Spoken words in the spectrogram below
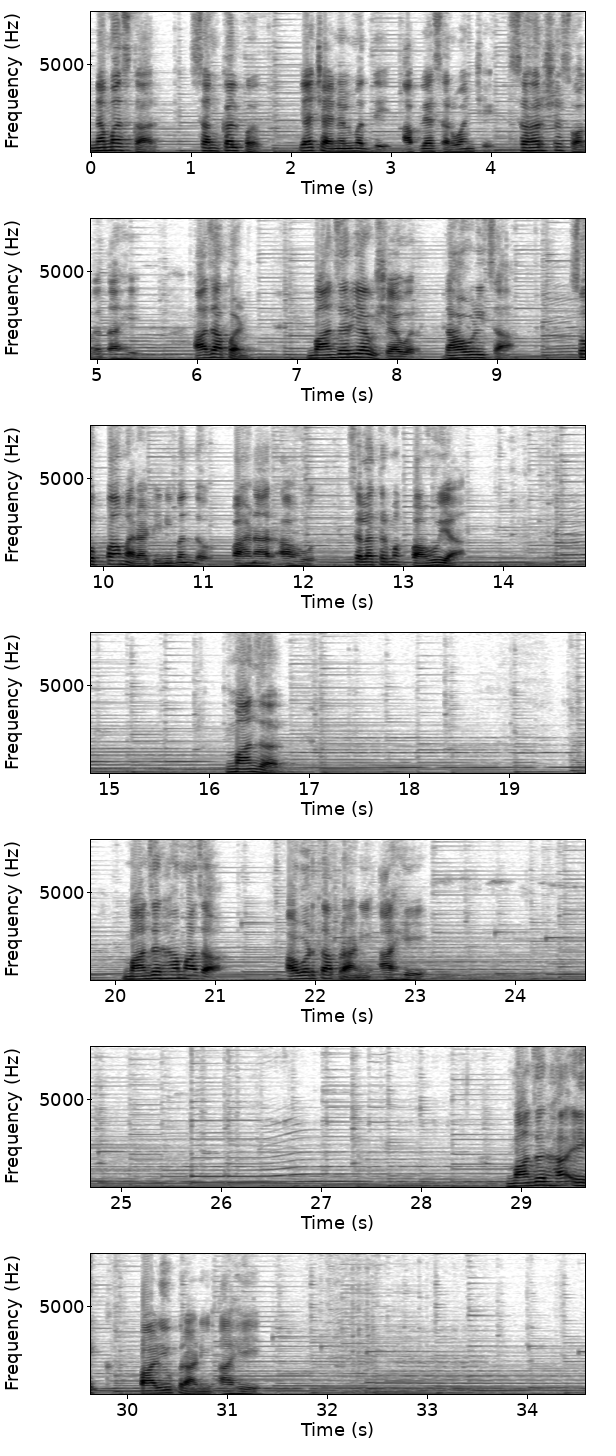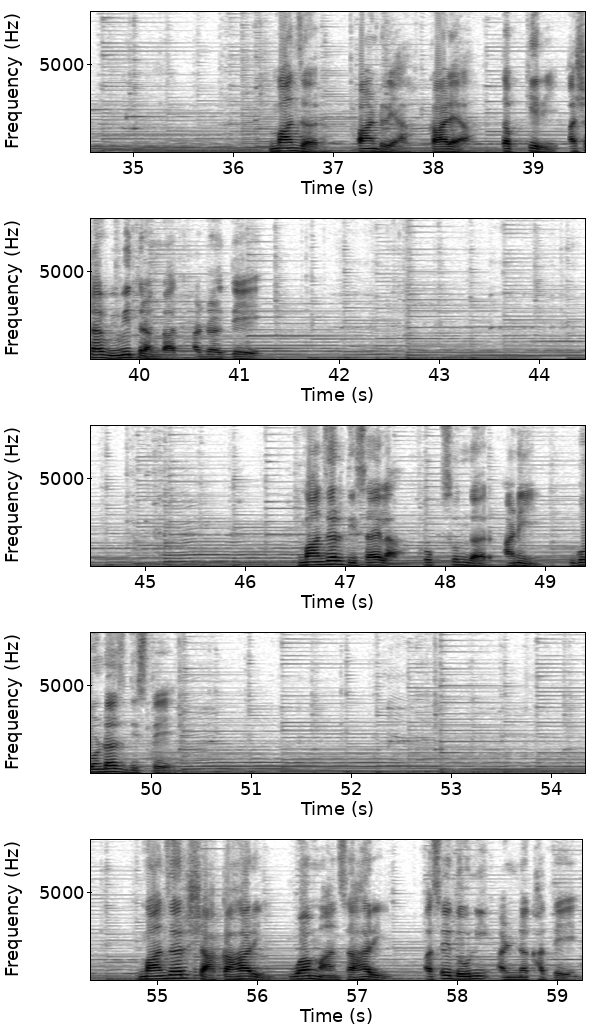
नमस्कार संकल्प या चॅनलमध्ये आपल्या सर्वांचे सहर्ष स्वागत आहे. आज आपण मांजर या विषयावर दहावळीचा सोप्पा मराठी निबंध पाहणार आहोत. चला तर मग पाहूया. मांजर. मांजर हा माझा आवडता प्राणी आहे. मांजर हा एक पाळीव प्राणी आहे. मांजर पांढऱ्या काळ्या तपकिरी अशा विविध रंगात आढळते. मांजर दिसायला खूप सुंदर आणि गोंडस दिसते. मांजर शाकाहारी व मांसाहारी असे दोन्ही अन्न खाते.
